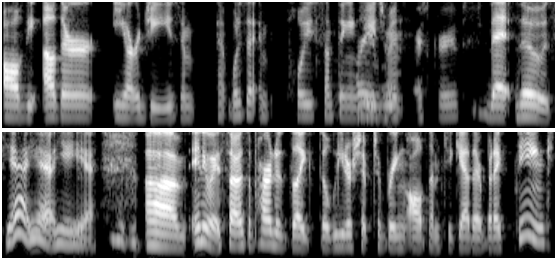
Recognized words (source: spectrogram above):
all the other ERGs and uh, what is it? Employee something Employee engagement. resource groups. That those. Yeah, yeah, yeah, yeah. Um anyway, so I was a part of like the leadership to bring all of them together, but I think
